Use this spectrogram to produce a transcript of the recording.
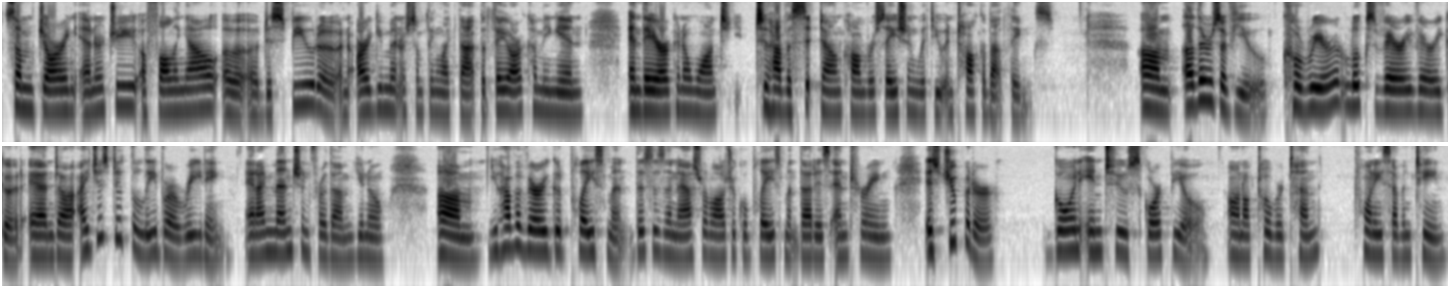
some jarring energy a falling out a, a dispute a, an argument or something like that. But they are coming in and they are going to want to have a sit down conversation with you and talk about things um, others of you, career looks very, very good. And uh, I just did the Libra reading, and I mentioned for them, you know, um, you have a very good placement. This is an astrological placement that is entering, is Jupiter going into Scorpio on October 10th, 2017.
